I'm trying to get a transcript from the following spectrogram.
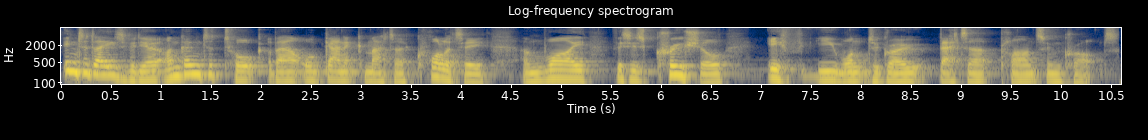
In today's video, I'm going to talk about organic matter quality and why this is crucial if you want to grow better plants and crops.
